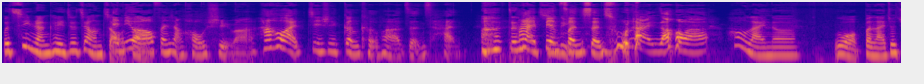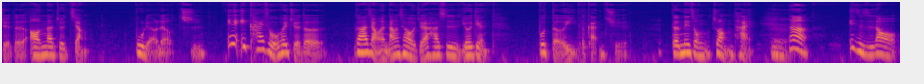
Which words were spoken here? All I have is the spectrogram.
我竟然可以就这样找到。欸，你有要分享后续吗？他后来继续更可怕的侦探。他还变分身出来，你知道吗？后来呢，我本来就觉得哦，那就讲不了了之。因为一开始我会觉得跟他讲完当下，我觉得他是有点不得已的感觉的那种状态。嗯，那一直直到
